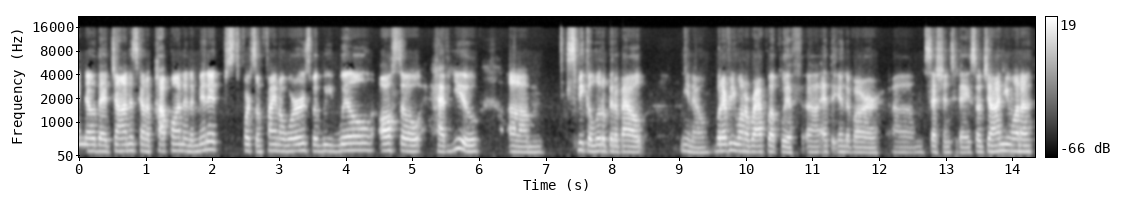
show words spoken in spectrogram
I know that John is going to pop on in a minute for some final words, but we will also have you um, speak a little bit about you know, whatever you want to wrap up with uh, at the end of our um, session today. So, John, you want to?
